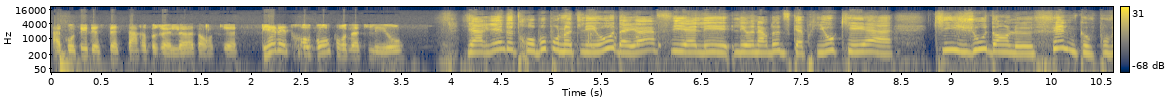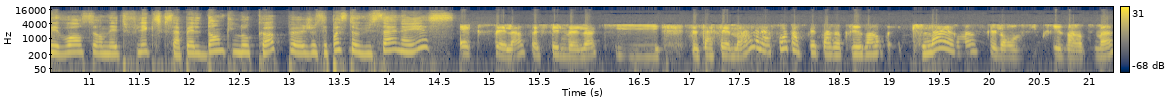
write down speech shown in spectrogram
à côté de cet arbre-là. Donc, euh, bien est trop beau pour notre Léo. Il n'y a rien de trop beau pour notre Léo. D'ailleurs, c'est euh, Leonardo DiCaprio qui est euh, qui joue dans le film que vous pouvez voir sur Netflix qui s'appelle Don't Look Up. Euh, je sais pas si tu as vu ça, Anaïs. Excellent, ce film-là qui ça fait mal à la fois parce que ça représente clairement ce que l'on vit présentement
